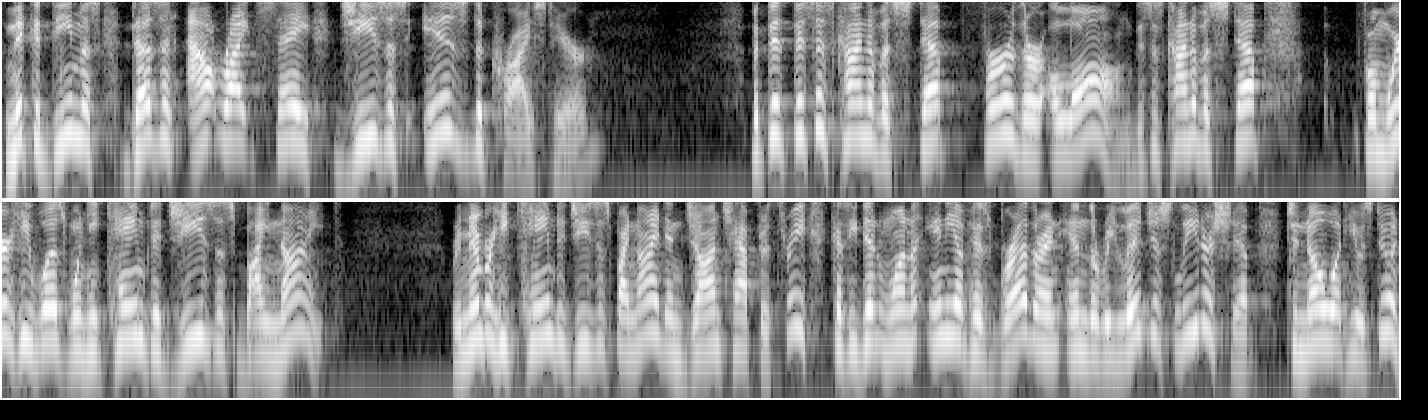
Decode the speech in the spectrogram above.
Nicodemus doesn't outright say Jesus is the Christ here, but this, this is kind of a step further along. This is kind of a step from where he was when he came to Jesus by night. Remember, he came to Jesus by night in John chapter 3 because he didn't want any of his brethren in the religious leadership to know what he was doing.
